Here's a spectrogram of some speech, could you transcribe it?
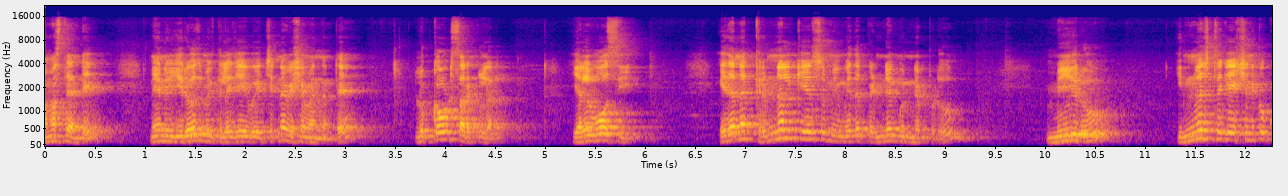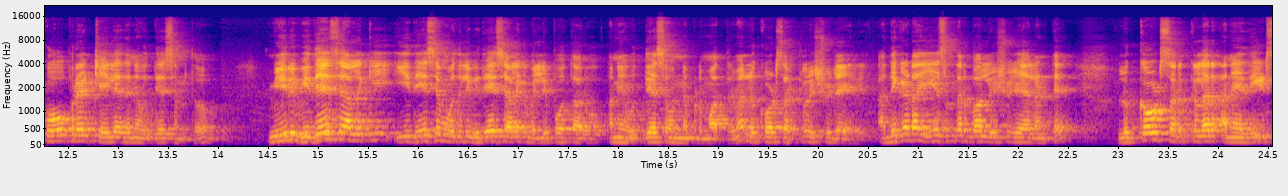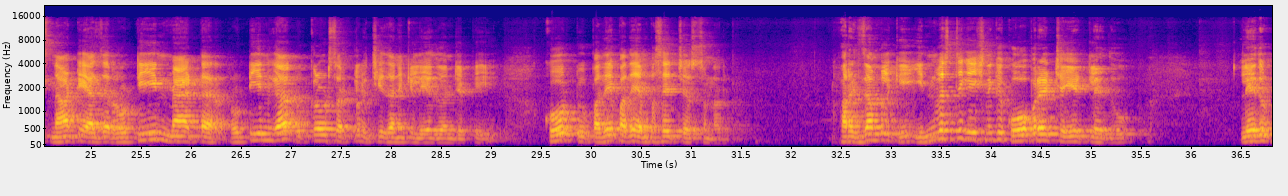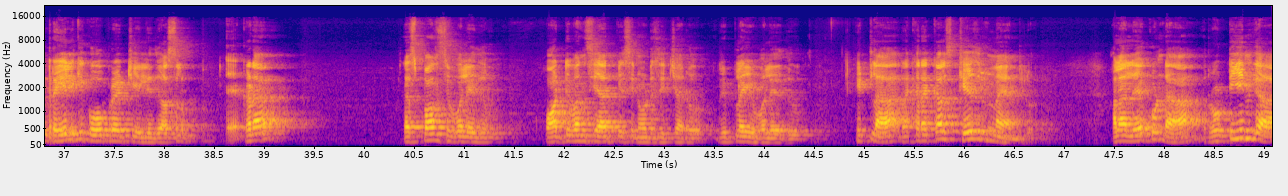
నమస్తే అండి. నేను ఈరోజు మీకు తెలియజేయబోయే చిన్న విషయం ఏంటంటే లుక్అవుట్ సర్క్యులర్ ఎల్ఓసి. ఏదైనా క్రిమినల్ కేసు మీ మీద పెండింగ్ ఉన్నప్పుడు మీరు ఇన్వెస్టిగేషన్కు కోఆపరేట్ చేయలేదనే ఉద్దేశంతో మీరు విదేశాలకి ఈ దేశం వదిలి విదేశాలకు వెళ్ళిపోతారు అనే ఉద్దేశం ఉన్నప్పుడు మాత్రమే లుక్అవుట్ సర్క్యులర్ ఇష్యూ చేయాలి. అది కూడా ఏ సందర్భాల్లో ఇష్యూ చేయాలంటే లుక్అవుట్ సర్క్యులర్ అనేది it's not as a routine matter. రొటీన్గా లుక్అవుట్ సర్క్యులర్ ఇచ్చేదానికి లేదు అని చెప్పి కోర్టు పదే పదే ఎంపసైజ్ చేస్తున్నారు. ఫర్ ఎగ్జాంపుల్కి ఇన్వెస్టిగేషన్కి కోఆపరేట్ చేయట్లేదు. లేదు ట్రయల్కి కోఆపరేట్ చేయలేదు. అసలు ఎక్కడ రెస్పాన్స్ ఇవ్వలేదు. ఫార్టీ వన్ సిఆర్పిసి నోటీస్ ఇచ్చారు రిప్లై ఇవ్వలేదు. ఇట్లా రకరకాల స్టేజ్లు ఉన్నాయి అందులో. అలా లేకుండా రొటీన్గా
